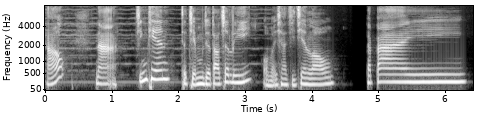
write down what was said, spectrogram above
好，那。今天的节目就到这里，我们下期见喽，拜拜。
